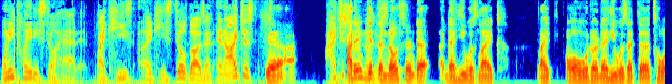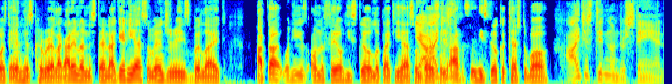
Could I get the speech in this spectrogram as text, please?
When he played, he still had it. Like he's like he still does. And and I just yeah. I just I didn't get understand. the notion that that he was like like old or that he was at the towards the end of his career. Like I didn't understand. I get he had some injuries, but like I thought when he was on the field, he still looked like he had some yeah, burst. Obviously, he still could catch the ball. I just didn't understand.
